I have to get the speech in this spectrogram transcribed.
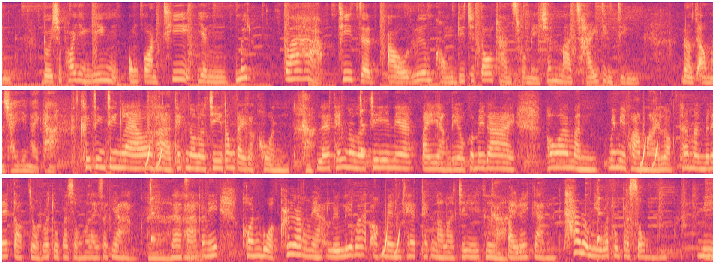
ร โดยเฉพาะอย่างยิ่งองค์กรที่ยังไม่กล้า ที่จะเอาเรื่องของดิจิ t a ลทรานส์ o r m a t i o n มาใช้จริง ๆ เราจะเอามาใช้ยังไงคะคือจริง ๆ แล้วอะค่ะเทคโนโลยีต้องไปกับคน ค่ะ และเทคโนโลยีเนี่ยไปอย่างเดียวก็ไม่ได้ เพราะว่ามันไม่มีความหมายหรอกถ้ามันไม่ได้ตอบโจทย์วัตถุประสงค์อะไรสักอย่างอ่านะคะจริงคราวนี้คนบวกเครื่องเนี่ยหรือเรียกว่า augmented technology คือค่ะ ไปด้วยกัน ถ้าเรามีวัตถุประสงค์ มี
